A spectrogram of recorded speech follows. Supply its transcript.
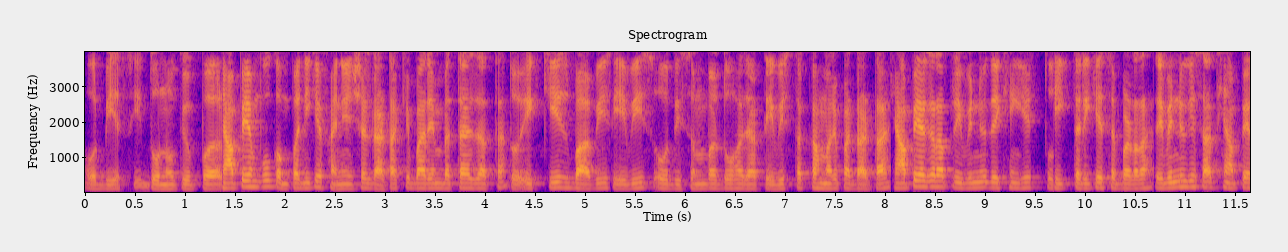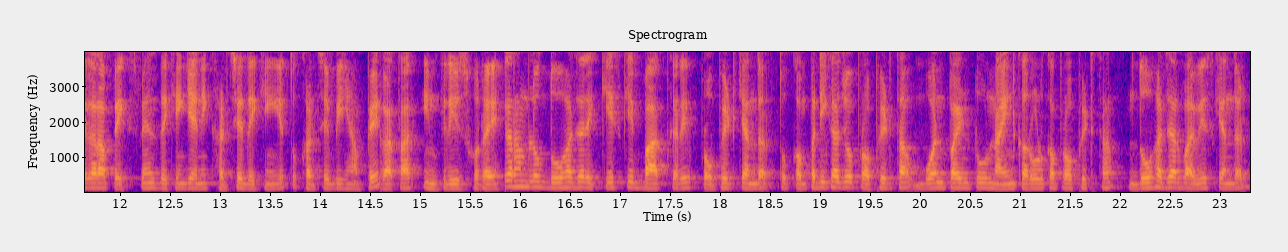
और बीएससी दोनों के ऊपर। यहाँ पे हमको कंपनी के फाइनेंशियल डाटा के बारे में बताया जाता है। तो इक्कीस बाईस तेईस और दिसंबर दो हज़ार तेईस तक का हमारे पास डाटा है। यहाँ पे अगर आप रेवेन्यू देखेंगे तो ठीक तरीके से बढ़ रहा है। रेवेन्यू के साथ यहाँ पे अगर आप एक्सपेंस देखेंगे यानी खर्चे देखेंगे तो खर्चे भी यहाँ पे लगातार इंक्रीज हो रहे हैं। अगर हम लोग 2021 की बात करें प्रॉफिट के अंदर तो कंपनी का जो प्रॉफिट था 1.29 करोड़ का प्रॉफिट था। 2022 के अंदर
